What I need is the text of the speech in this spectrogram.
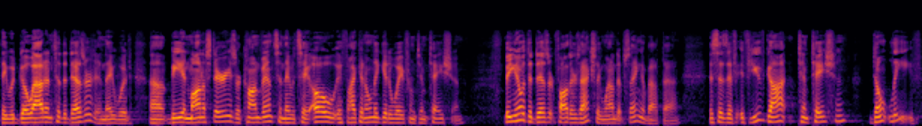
they would go out into the desert and they would uh, be in monasteries or convents and they would say, Oh, if I could only get away from temptation. But you know what the desert fathers actually wound up saying about that? It says, If, if you've got temptation, don't leave,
